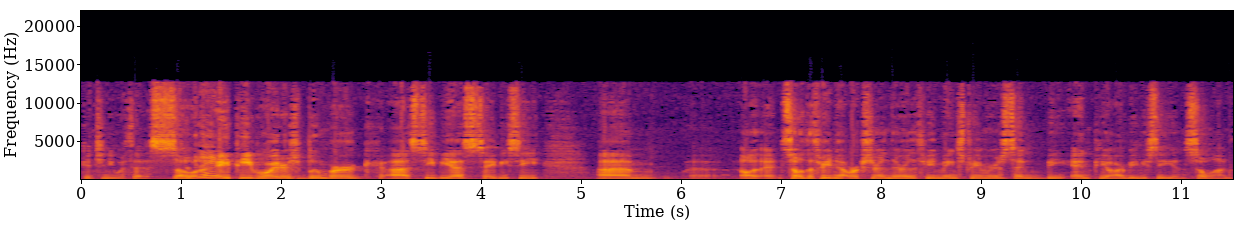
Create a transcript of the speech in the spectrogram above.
continue with this. So Okay. AP, Reuters, Bloomberg, uh, CBS, ABC. Um, oh, so the three networks are in there. The three mainstreamers, NB, NPR, BBC, and so on.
